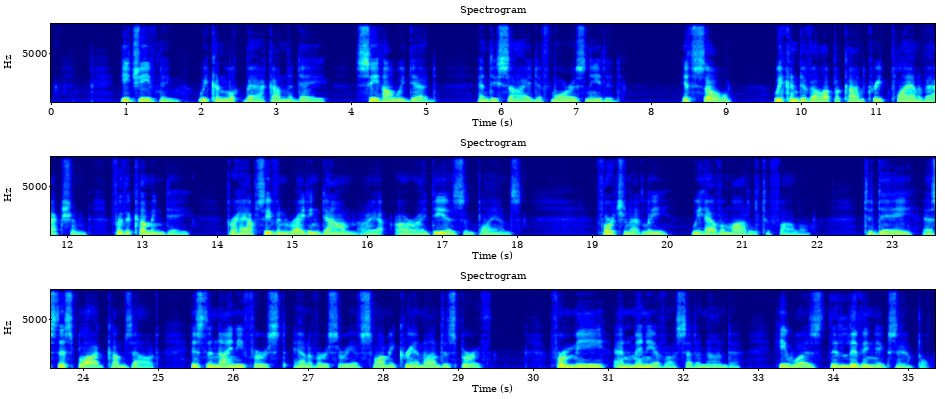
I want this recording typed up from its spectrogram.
Each evening, we can look back on the day, see how we did, and decide if more is needed. If so, we can develop a concrete plan of action for the coming day, perhaps even writing down our ideas and plans. Fortunately, we have a model to follow. Today, as this blog comes out, is the 91st anniversary of Swami Kriyananda's birth. For me and many of us at Ananda, he was the living example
